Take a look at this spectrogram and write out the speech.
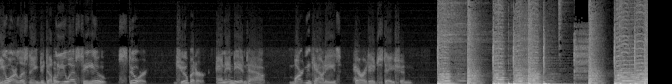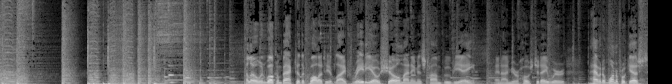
You are listening to WSTU, Stuart, Jupiter, and Indiantown, Martin County's Heritage Station. Hello and welcome back to the Quality of Life radio show. My name is Tom Bouvier and I'm your host today. We're having a wonderful guest,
